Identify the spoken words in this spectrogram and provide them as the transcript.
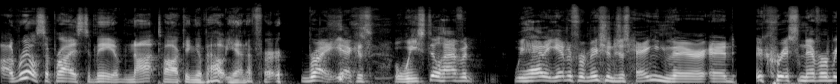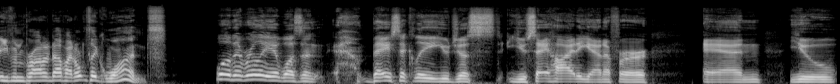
a real surprise to me of not talking about Yennefer. Right, yeah, because we still haven't. We had a Yennefer mission just hanging there, and Chris never even brought it up. I don't think once. Well, there really it wasn't. Basically, you just you say hi to Yennefer, and you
